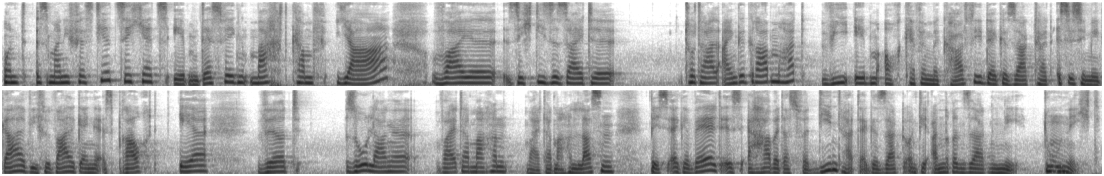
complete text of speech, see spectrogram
und es manifestiert sich jetzt eben. Deswegen Machtkampf ja, weil sich diese Seite total eingegraben hat, wie eben auch Kevin McCarthy, der gesagt hat, es ist ihm egal, wie viele Wahlgänge es braucht. Er wird so lange weitermachen, weitermachen lassen, bis er gewählt ist. Er habe das verdient, hat er gesagt. Und die anderen sagen, nee, du hm. nicht.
